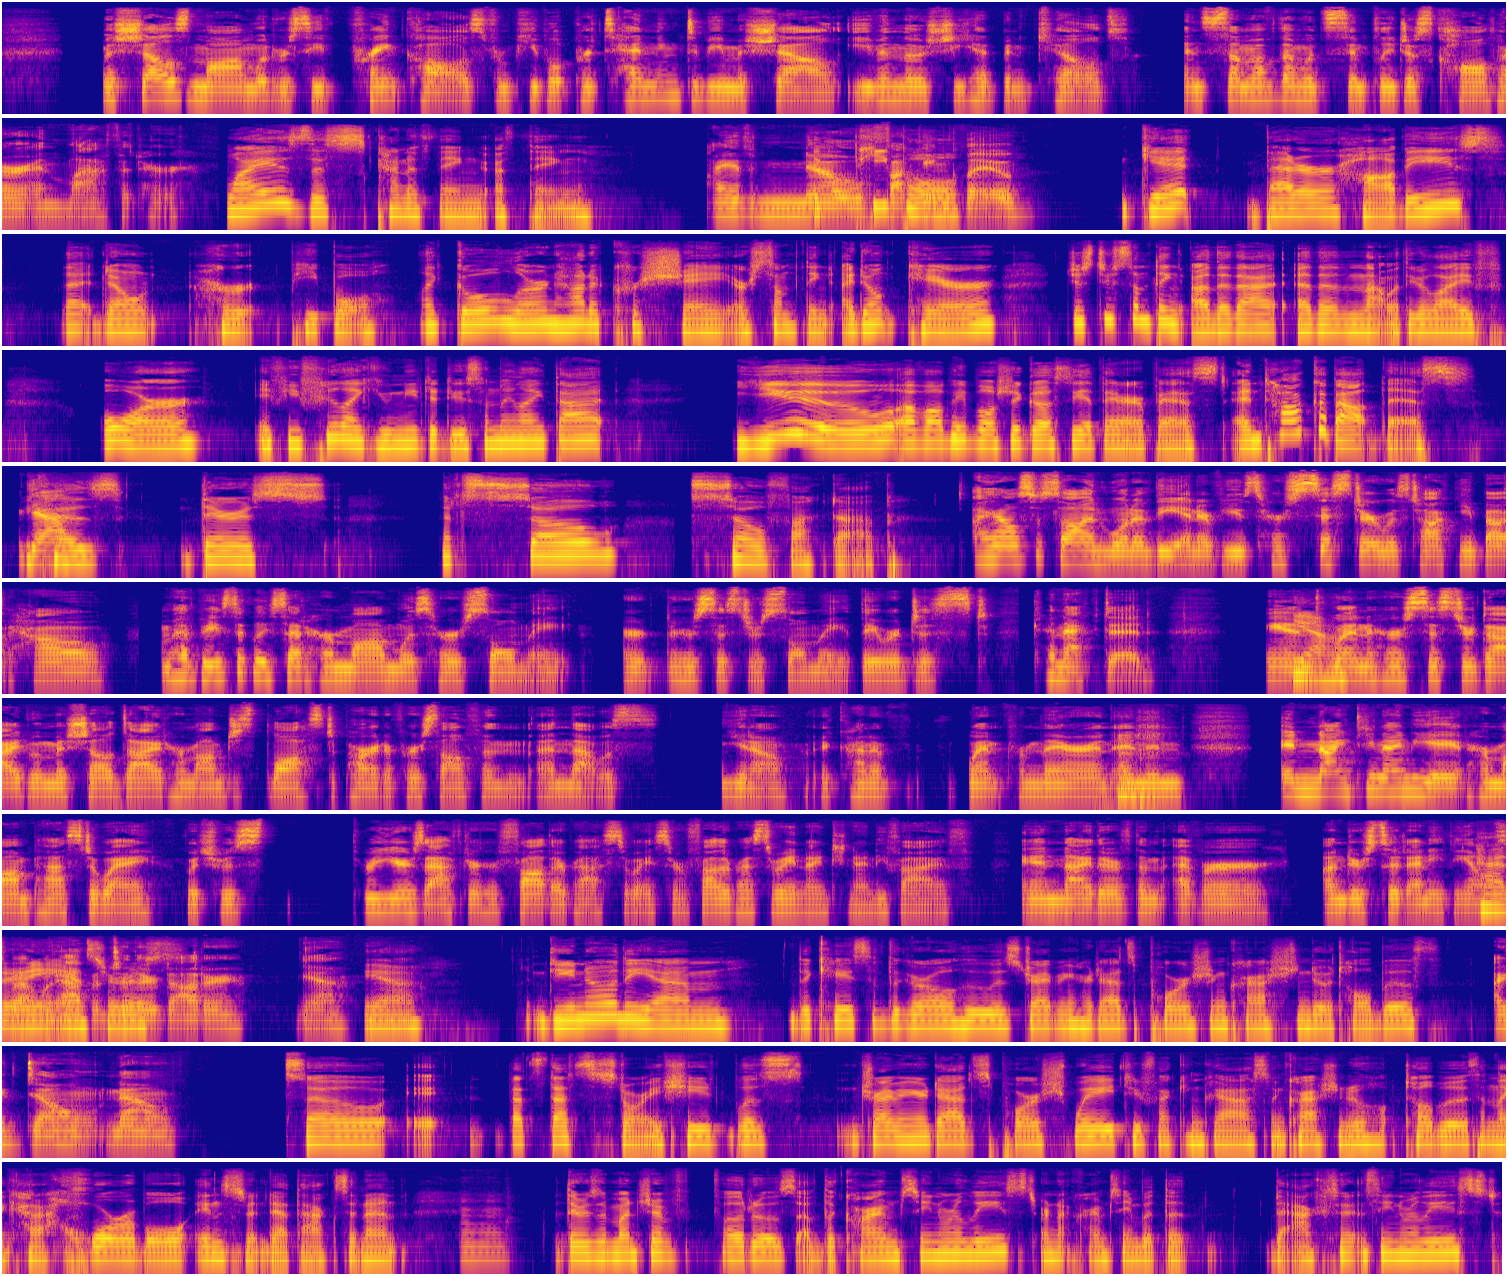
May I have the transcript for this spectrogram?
Michelle's mom would receive prank calls from people pretending to be Michelle, even though she had been killed. And some of them would simply just call her and laugh at her. Why is this kind of thing a thing? I have no people- fucking clue. Get better hobbies that don't hurt people. Like go learn how to crochet or something. I don't care. Just do something other that other than that with your life. Or if you feel like you need to do something like that, you of all people should go see a therapist and talk about this Yeah. because there's that's so so fucked up. I also saw in one of the interviews her sister was talking about how had basically said her mom was her soulmate or her sister's soulmate. They were just connected. And Yeah. when her sister died, when Michelle died, her mom just lost a part of herself and and that was, you know, it kind of went from there and, and in in 1998 her mom passed away, which was 3 years after her father passed away. So her father passed away in 1995 and neither of them ever understood anything else Had about any what happened to their daughter. Yeah. Yeah. Do you know the um the case of the girl who was driving her dad's Porsche and crashed into a toll booth? I don't know. So it, that's that's the story. She was driving her dad's Porsche way too fucking fast and crashed into a toll booth and like had a horrible instant death accident. Mhm. There's a bunch of photos of the crime scene released, or not crime scene, but the the accident scene released.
